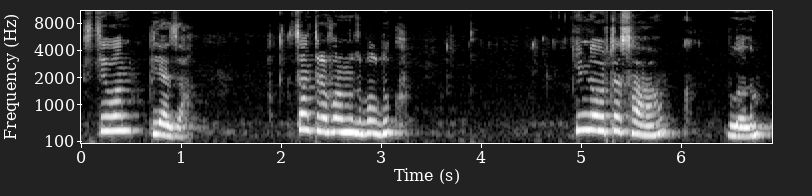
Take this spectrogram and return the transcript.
Steven Plaza. Santraforumuzu bulduk. Şimdi orta saha bulalım.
